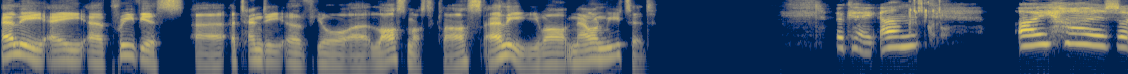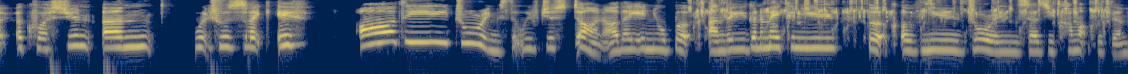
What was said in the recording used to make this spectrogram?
Ellie, a, a previous uh, attendee of your uh, last masterclass. Ellie, you are now unmuted. Okay. Um, I had a question. Um, which was like, if are the drawings that we've just done are they in your book, and are you going to make a new book of new drawings as you come up with them?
